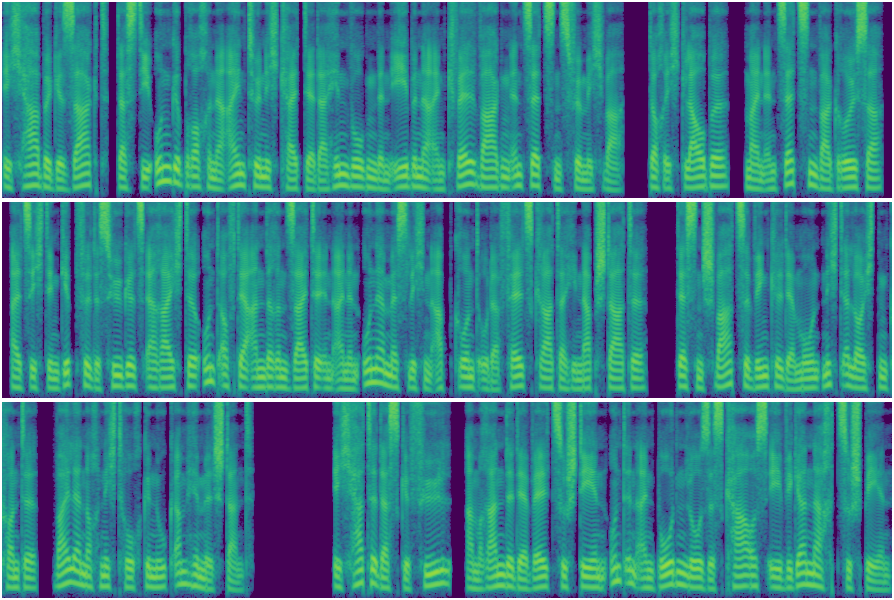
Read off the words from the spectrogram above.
Ich habe gesagt, dass die ungebrochene Eintönigkeit der dahinwogenden Ebene ein Quellwagen Entsetzens für mich war. Doch ich glaube, mein Entsetzen war größer, als ich den Gipfel des Hügels erreichte und auf der anderen Seite in einen unermesslichen Abgrund oder Felskrater hinabstarrte, dessen schwarze Winkel der Mond nicht erleuchten konnte, weil er noch nicht hoch genug am Himmel stand. Ich hatte das Gefühl, am Rande der Welt zu stehen und in ein bodenloses Chaos ewiger Nacht zu spähen.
